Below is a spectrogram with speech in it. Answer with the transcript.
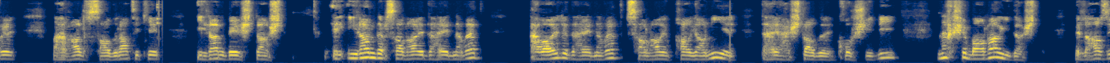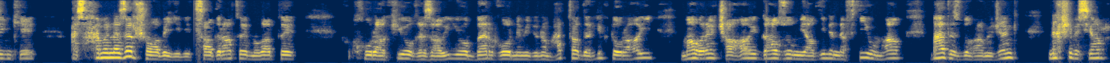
به هر حال صادراتی که ایران بهش داشت. ایران در سالهای دهه 90 اوایل دهه 90 سالهای پایانی دهه 80 خورشیدی نقش بالایی داشت. به لحاظ اینکه از همه نظر شما بگیرید صادرات مواد خوراکی و غذایی و برق و نمی‌دونم حتی در یک دورهایی ما برای چاهای گاز و میادین نفتی اونها بعد از دوران جنگ نقش بسیار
